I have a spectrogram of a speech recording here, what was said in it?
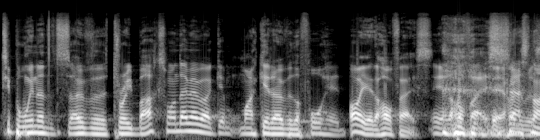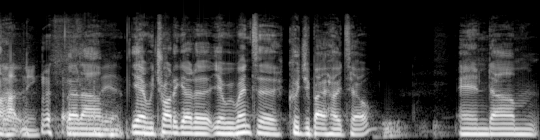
tip a winner that's over three bucks one day, maybe I get, might get over the forehead. Oh, yeah, the whole face. Yeah, the whole face. Yeah, that's not happening. But um, Yeah. yeah. we tried to go to yeah, we went to Coogee Bay Hotel, and um,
